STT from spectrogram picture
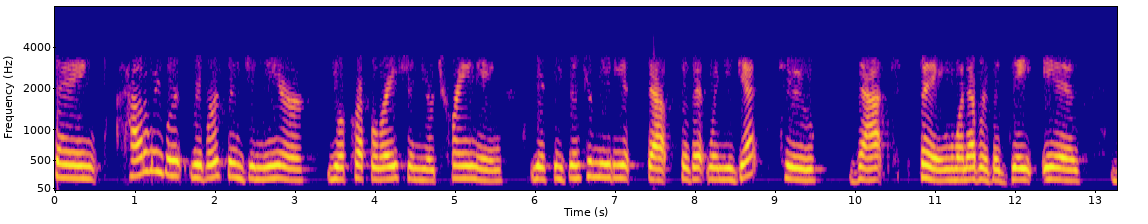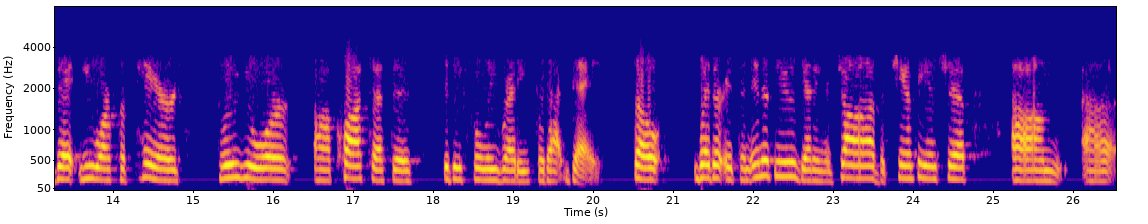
saying, how do we re- reverse engineer your preparation, your training with these intermediate steps so that when you get to that thing, whenever the date is, that you are prepared through your uh, processes to be fully ready for that day. So whether it's an interview, getting a job, a championship, um, uh,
